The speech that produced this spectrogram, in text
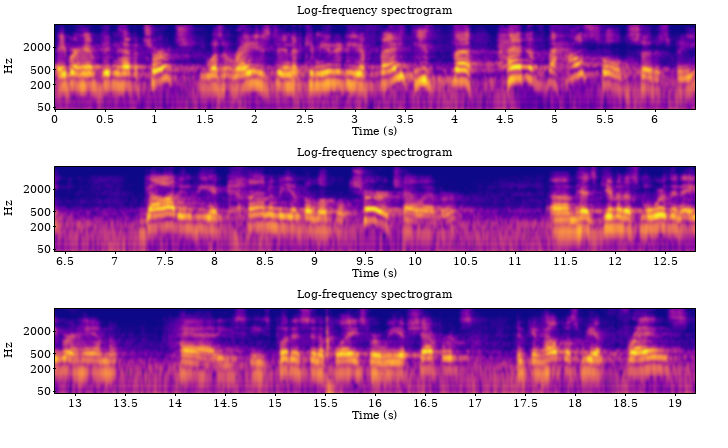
Abraham didn't have a church. He wasn't raised in a community of faith. He's the head of the household, so to speak. God, in the economy of the local church, however, um, has given us more than Abraham had. He's, he's put us in a place where we have shepherds who can help us, we have friends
